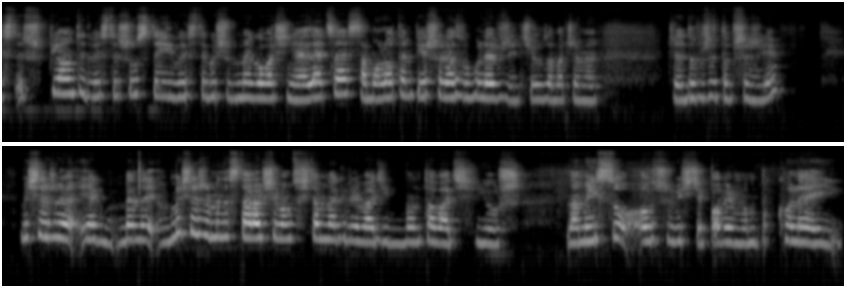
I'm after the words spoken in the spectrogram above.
25, 26 i 27 właśnie lecę samolotem pierwszy raz w ogóle w życiu. Zobaczymy, czy dobrze to przeżyję. Myślę, że jak będę, myślę, że będę starał się wam coś tam nagrywać i montować już na miejscu. Oczywiście powiem wam po kolei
